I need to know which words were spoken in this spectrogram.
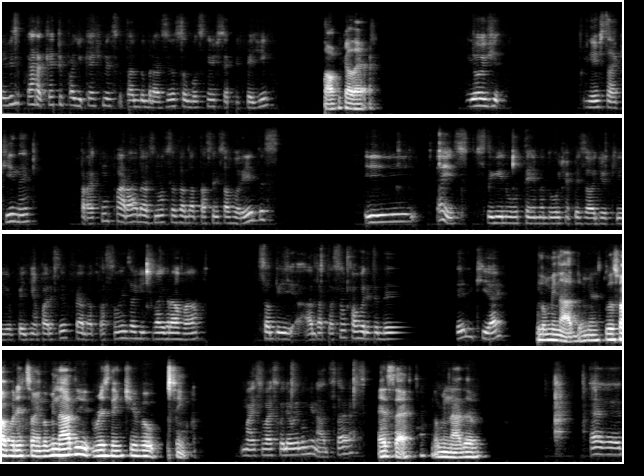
Bem-vindo ao CaraCast, o podcast mais escutado do Brasil. Eu sou o Bosquinho, aqui Pedinho. Salve, galera. E hoje a gente está aqui, né, para comparar as nossas adaptações favoritas. E é isso. Seguindo o tema do último episódio que o Pedinho apareceu, que foi adaptações, a gente vai gravar sobre a adaptação favorita dele, que é Iluminado. Minhas duas favoritas são Iluminado e Resident Evil 5. Mas tu vai escolher o Iluminado, certo? É certo. Iluminado. É,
